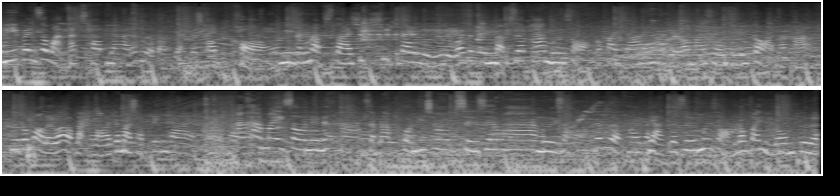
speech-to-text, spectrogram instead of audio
อันนี้เป็นสวรรค์นักช็อปนะคะถ้าเผื่อแบบอยากจะช็อปของมีทั้งแบบสไตล์ชิคๆเกาหลีหรือว่าจะเป็นแบบเสื้อผ้ามือสองก็ไปได้นะคะเดี๋ยวเรามาโซนนี้ก่อนนะคะ คือต้องบอกเลยว่าแบบหลักร้อยก็มาช้อปปิ้งได้ค่ะอะค่ะมาอีกโซนหนึงนะคะสำหรับคนที่ชอบซื้อเสื้อผ้ามือสองถ้าเผื่อใครอยากจะซื้อมือสองไม่ต้องไปถึงโรงเกลือ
